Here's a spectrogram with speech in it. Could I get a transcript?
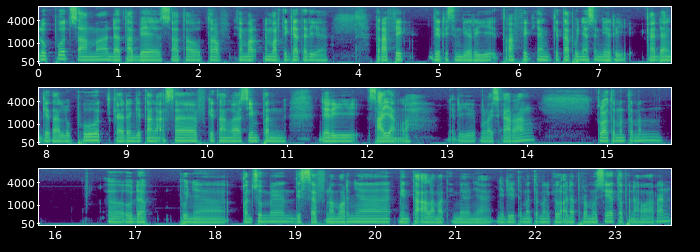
luput sama database atau traf yang nomor tiga tadi ya traffic diri sendiri, traffic yang kita punya sendiri. Kadang kita luput, kadang kita nggak save, kita nggak simpen. Jadi sayang lah. Jadi mulai sekarang, kalau teman-teman uh, udah punya konsumen, di save nomornya, minta alamat emailnya. Jadi teman-teman kalau ada promosi atau penawaran,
